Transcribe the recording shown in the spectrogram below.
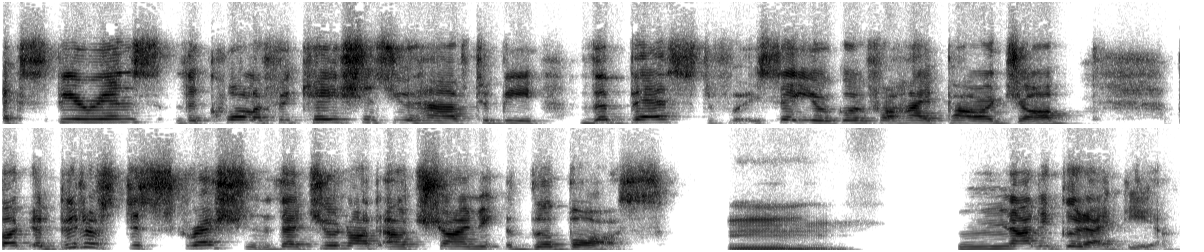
experience, the qualifications you have to be the best. Say you're going for a high powered job, but a bit of discretion that you're not outshining the boss. Mm. Not a good idea.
